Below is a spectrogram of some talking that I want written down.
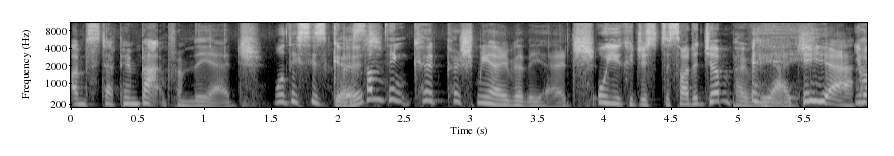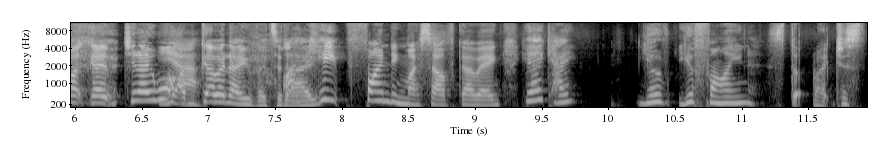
I'm stepping back from the edge. Well, this is But good. something could push me over the edge. or you could just decide to jump over the edge. Yeah. You might go, do you know what? Yeah. I'm going over today. I keep finding myself going, yeah, okay, you're you're fine. Stop, right, just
